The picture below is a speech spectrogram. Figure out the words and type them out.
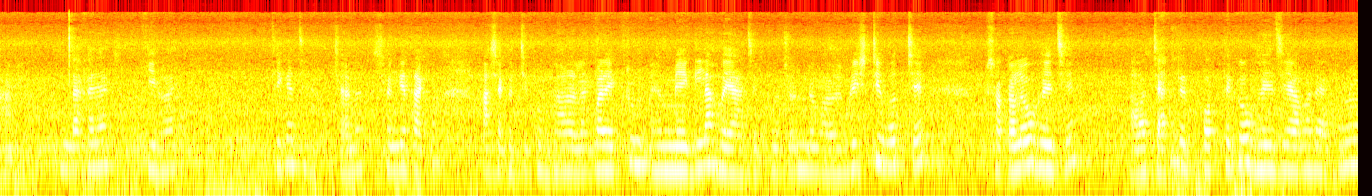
আর দেখা যাক কি হয়, ঠিক আছে? চলো, সঙ্গে থাকো। আশা করছি খুব ভালো লাগবে। আর একটু মেঘলা হয়ে আছে প্রচণ্ডভাবে বৃষ্টি হচ্ছে, সকালেও হয়েছে। আবার চারটের পর থেকেও হয়েছে, আবার এখনও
